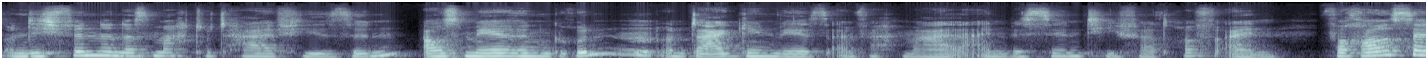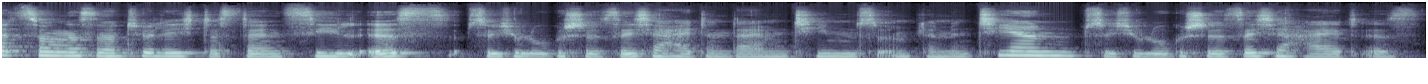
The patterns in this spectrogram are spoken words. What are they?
Und ich finde, das macht total viel Sinn aus mehreren Gründen und da gehen wir jetzt einfach mal ein bisschen tiefer drauf ein. Voraussetzung ist natürlich, dass dein Ziel ist, psychologische Sicherheit in deinem Team zu implementieren. Psychologische Sicherheit ist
